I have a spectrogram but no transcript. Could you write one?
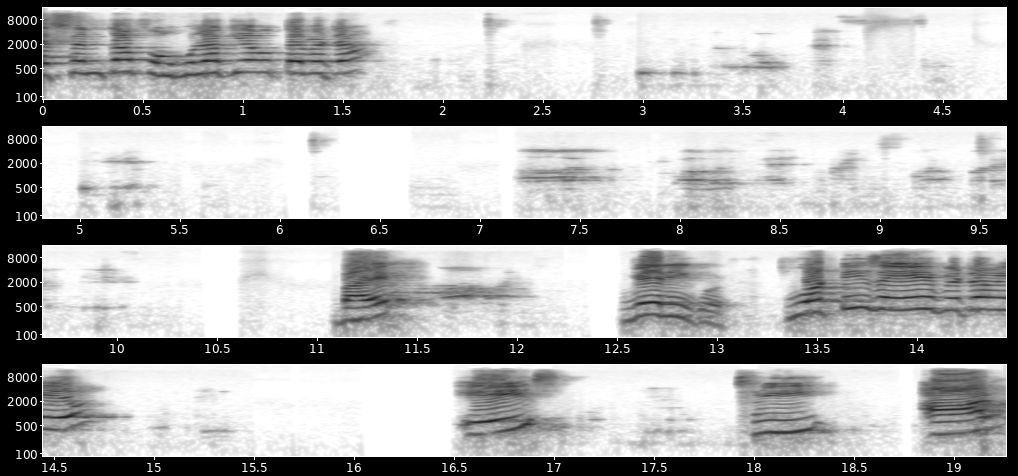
एस एन का फॉर्मूला क्या होता है बेटा? By very good what is A बेटा A is three R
